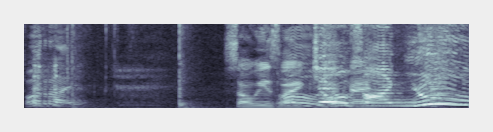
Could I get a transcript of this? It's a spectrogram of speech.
All right. So he's like, jokes okay. on you.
